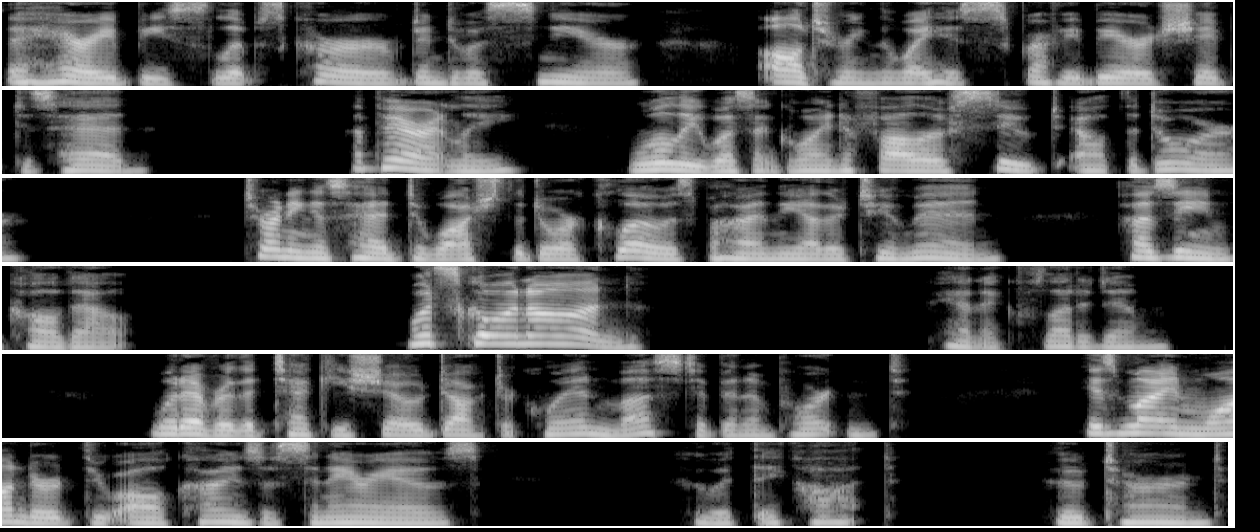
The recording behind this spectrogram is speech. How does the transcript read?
the hairy beast's lips curved into a sneer, altering the way his scruffy beard shaped his head. Apparently, Wooly wasn't going to follow suit out the door. Turning his head to watch the door close behind the other two men, Hazim called out, What's going on? Panic flooded him. Whatever the techie showed Dr. Quinn must have been important. His mind wandered through all kinds of scenarios. Who had they caught? Who turned?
